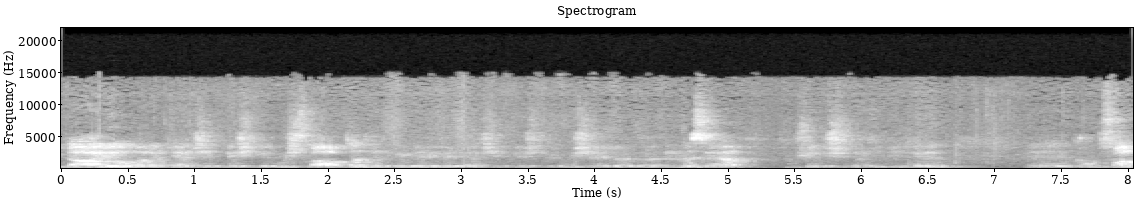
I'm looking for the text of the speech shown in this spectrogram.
idari olarak gerçekleştirilmiş, zabıta tedbirleriyle gerçekleştirilmiş eylemlerdir. Mesela Türkçe dışındaki dillerin e, kamusal,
